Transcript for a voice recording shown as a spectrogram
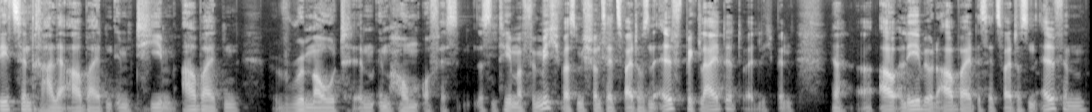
dezentrale Arbeiten im Team, Arbeiten remote im, im Homeoffice. Das ist ein Thema für mich, was mich schon seit 2011 begleitet, weil ich bin ja lebe und arbeite seit 2011 im,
